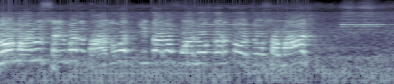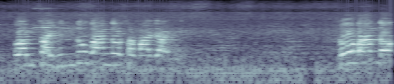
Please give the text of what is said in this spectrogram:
जो माणूस श्रीमद भागवत गीताला फॉलो करतो जो समाज तो आमचा हिंदू बांधव समाज आहे. जो बांधव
